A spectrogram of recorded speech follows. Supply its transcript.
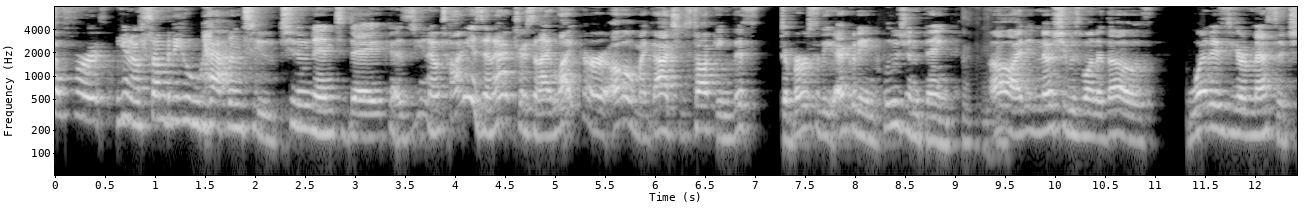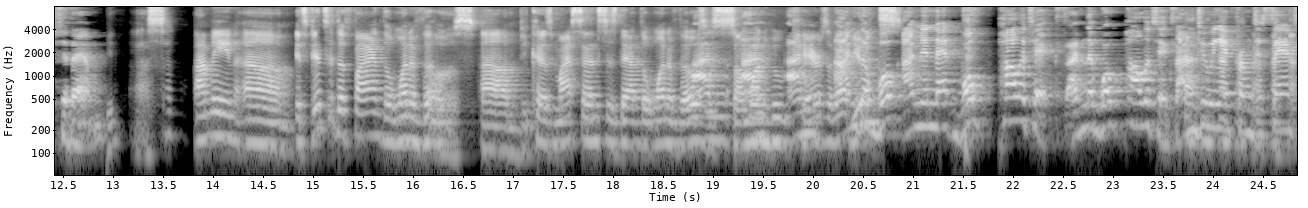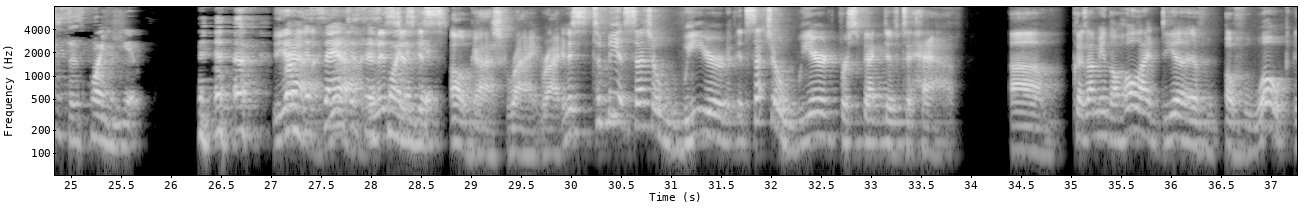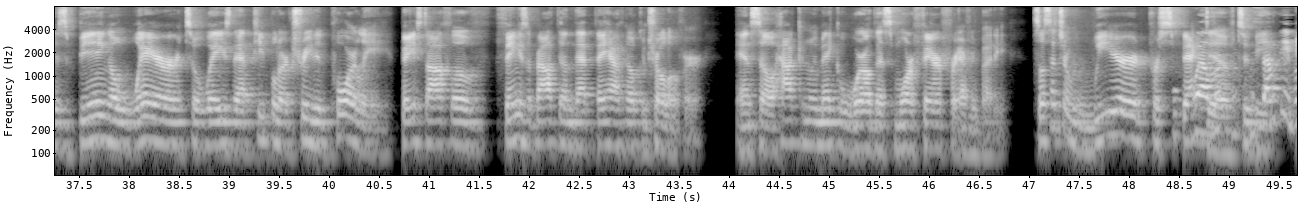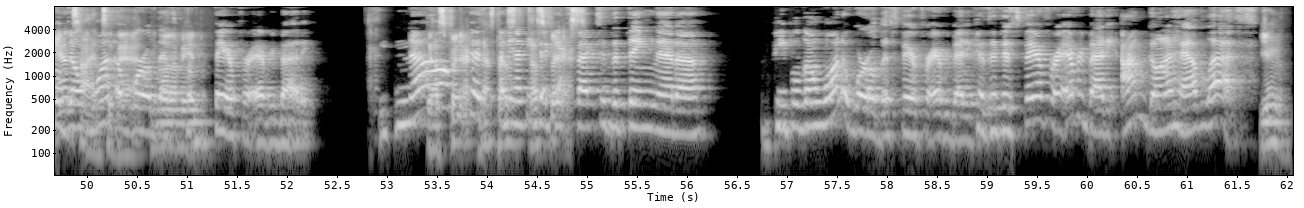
So for, you know, somebody who happened to tune in today, because, you know, Tonya's an actress and I like her. Oh my God, she's talking this diversity, equity, inclusion thing. oh, I didn't know she was one of those. What is your message to them? I mean, um, it's good to define the one of those um, because my sense is that the one of those I'm, is someone I'm, who I'm, cares about I'm humans. The woke, I'm in that woke politics. I'm the woke politics. I'm doing it from DeSantis's point of view. yeah, yeah. And it's just, it's, oh gosh, right, right. And it's to me, it's such a weird, it's such a weird perspective to have. Because um, I mean, the whole idea of, of woke is being aware to ways that people are treated poorly based off of things about them that they have no control over. And so, how can we make a world that's more fair for everybody? So, it's such a weird perspective well, to be. Some people anti don't want to that, a world you know that's I mean? fair for everybody. No, That's fair. because That's- I mean, I think that that's gets back to the thing that uh people don't want a world that's fair for everybody because if it's fair for everybody, I'm going to have less. Yeah.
